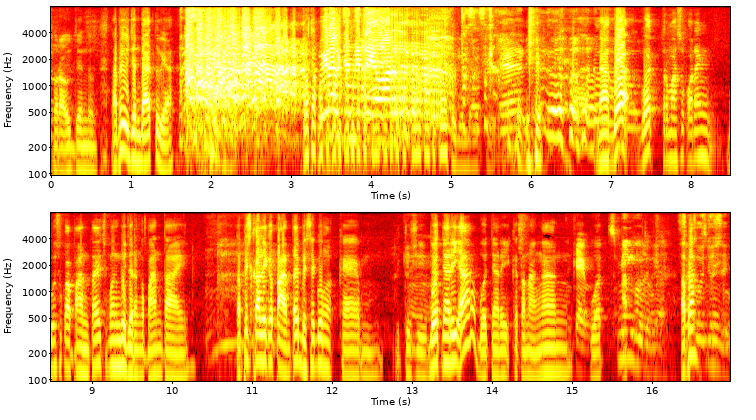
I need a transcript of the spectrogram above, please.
Suara hujan tuh. Tapi hujan batu ya. Kotak, Kira hujan meteor. Nah, gua gua termasuk orang yang gua suka pantai, cuman gua jarang ke pantai. Tapi sekali ke pantai biasanya gua ngecamp gitu sih. Buat nyari ah, buat nyari ketenangan, Camp. buat Seminggu tuh enggak? apa? Setuju sih.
